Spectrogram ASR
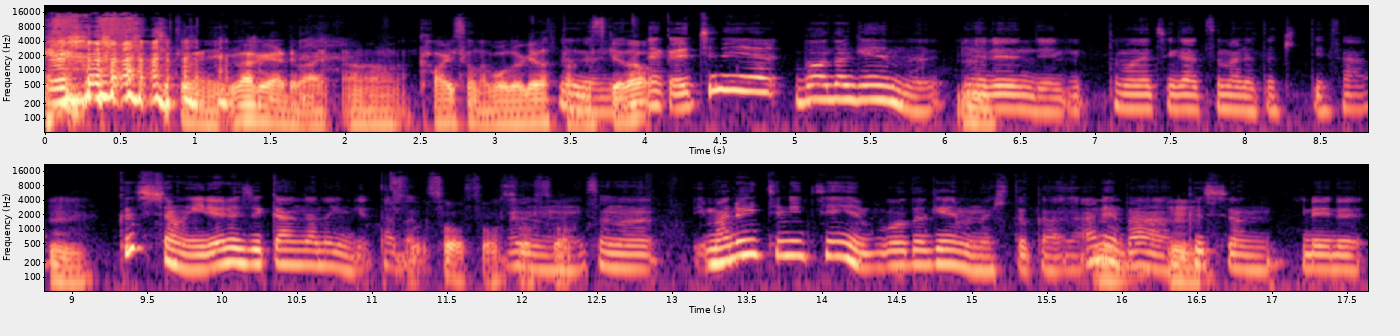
ちょっとね我が家ではあのかわいそうなボードゲーだったんですけど。ね。なんかうちでやボードゲームやるんで、友達が集まる時ってさ、うん。クッション入れる時間がないんだよ多分。そうそうそうそうそう。うん、その丸一日ボードゲームの日とかがあれば、うん。うん。クッション入れる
